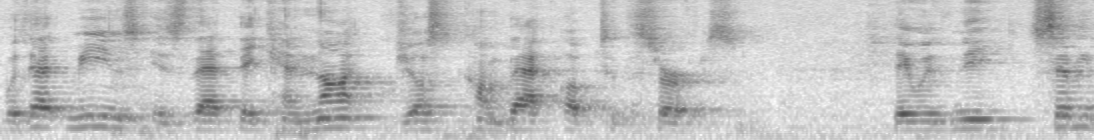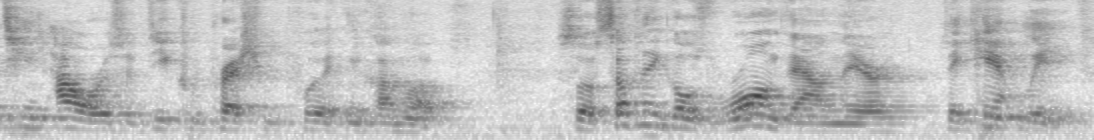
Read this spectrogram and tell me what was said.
What that means is that they cannot just come back up to the surface. They would need 17 hours of decompression before they can come up. So if something goes wrong down there, they can't leave.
